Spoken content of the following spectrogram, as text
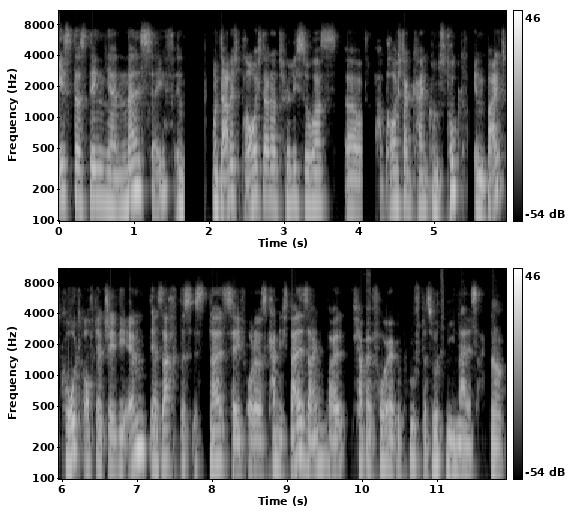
ist das Ding ja null safe. Und dadurch brauche ich dann natürlich sowas, äh, brauche ich dann kein Konstrukt im Bytecode auf der JVM, der sagt, das ist null safe oder das kann nicht null sein, weil ich habe ja vorher geprüft, das wird nie null sein. Ja.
